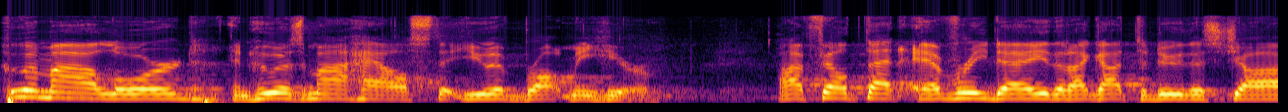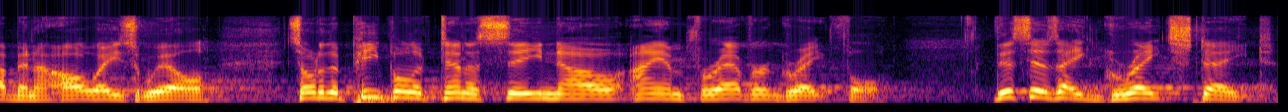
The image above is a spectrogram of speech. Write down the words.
Who am I, Lord, and who is my house that you have brought me here? I felt that every day that I got to do this job, and I always will. So, to the people of Tennessee, know I am forever grateful. This is a great state.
